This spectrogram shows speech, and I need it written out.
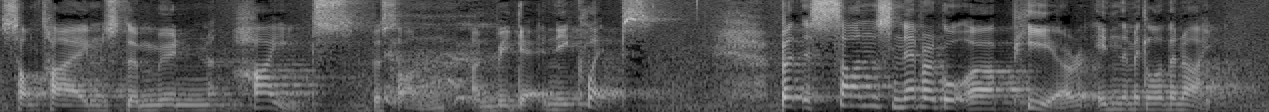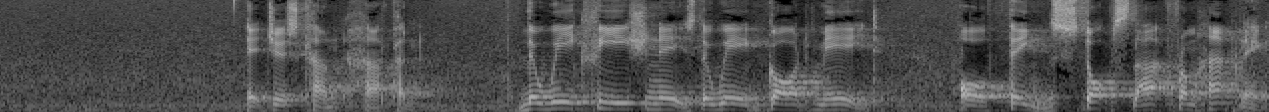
Sometimes the moon hides the sun and we get an eclipse. But the sun's never going to appear in the middle of the night. It just can't happen. The way creation is, the way God made all things, stops that from happening.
